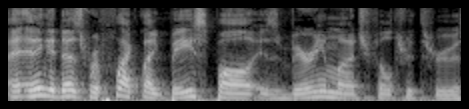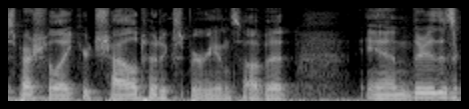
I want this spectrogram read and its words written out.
I I think it does reflect like baseball is very much filtered through, especially like your childhood experience of it. And there's a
